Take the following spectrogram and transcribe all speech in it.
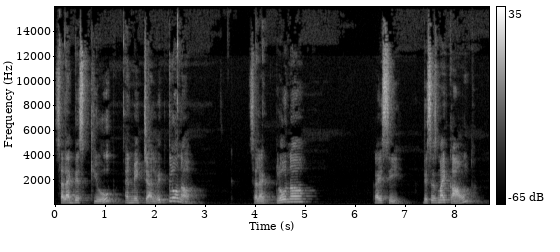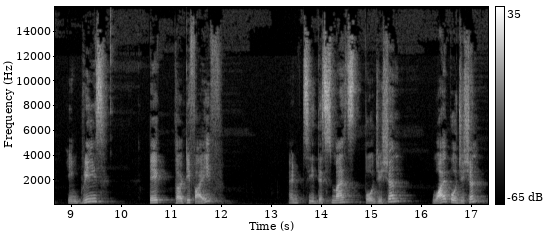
Select this cube and make child with cloner. Select cloner. Guys see, this is my count. Increase, take 35 and see this is my position. Y position,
